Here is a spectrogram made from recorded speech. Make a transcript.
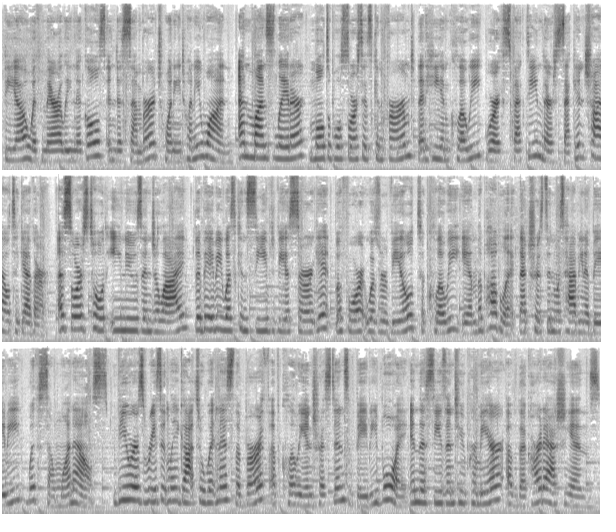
Theo with Maralee Nichols in December 2021. And months later, multiple sources confirmed that he and Khloe were expecting their second child together. A source told E! News in July the baby was conceived via surrogate before it was revealed to Khloe and the public that Tristan was having a baby with someone else. Viewers recently got to witness the birth of Khloe and Tristan's baby baby boy in the season 2 premiere of The Kardashians.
